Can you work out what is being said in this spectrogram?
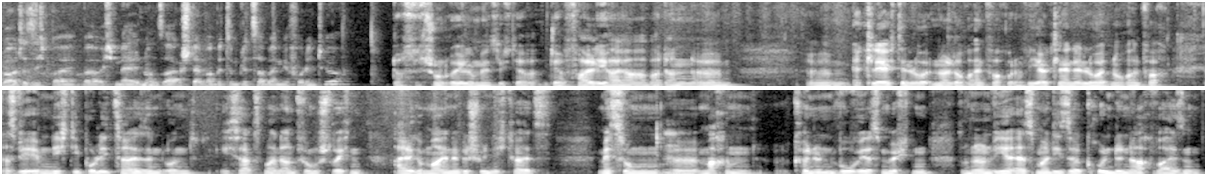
Leute sich bei, bei euch melden und sagen, stell mal bitte einen Blitzer bei mir vor die Tür? Das ist schon regelmäßig der, der Fall, ja, ja, aber dann ähm, ähm, erkläre ich den Leuten halt auch einfach, oder wir erklären den Leuten auch einfach, dass wir eben nicht die Polizei sind und ich sag's mal in Anführungsstrichen, allgemeine Geschwindigkeitsmessungen mhm. äh, machen können, wo wir es möchten, sondern wir erstmal diese Gründe nachweisen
